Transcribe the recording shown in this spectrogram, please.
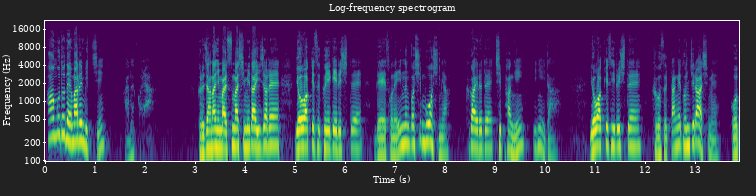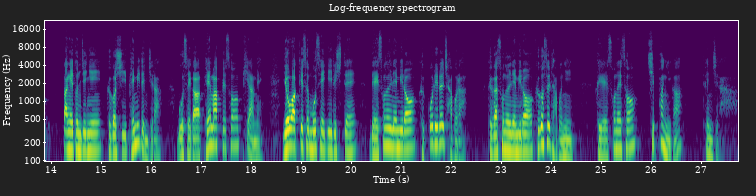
아무도 내 말을 믿지 않을 거야. 그러자 하나님 말씀하십니다. 2절에 여호와께서 그에게 이르시되 내 손에 있는 것이 무엇이냐? 그가 이르되 지팡이이니이다. 여호와께서 이르시되 그것을 땅에 던지라 하심에 곧 땅에 던지니 그것이 뱀이 된지라 모세가 뱀 앞에서 피하매 여호와께서 모세에게 이르시되 내 손을 내밀어 그 꼬리를 잡으라 그가 손을 내밀어 그것을 잡으니 그의 손에서 지팡이가 된지라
